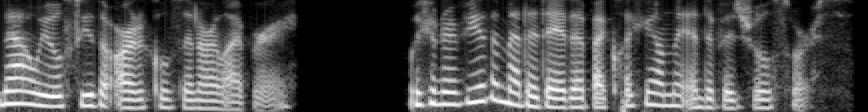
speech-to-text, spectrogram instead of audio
Now we will see the articles in our library. We can review the metadata by clicking on the individual source.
